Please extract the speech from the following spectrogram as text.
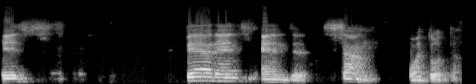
is parents and son or daughter.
